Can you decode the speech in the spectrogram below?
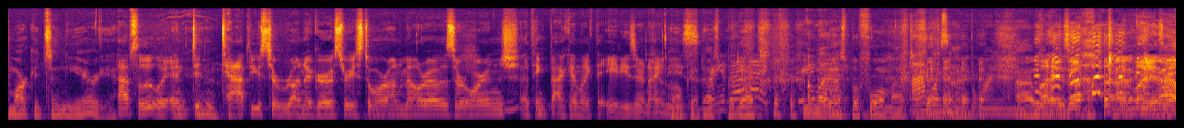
markets in the area. absolutely. And didn't Tap used to run a grocery store on Melrose or Orange? I think back in like the 80s or 90s. Okay, that's but that's you know that's before my time. I time. wasn't born then. I Might as was, well. Might as well.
